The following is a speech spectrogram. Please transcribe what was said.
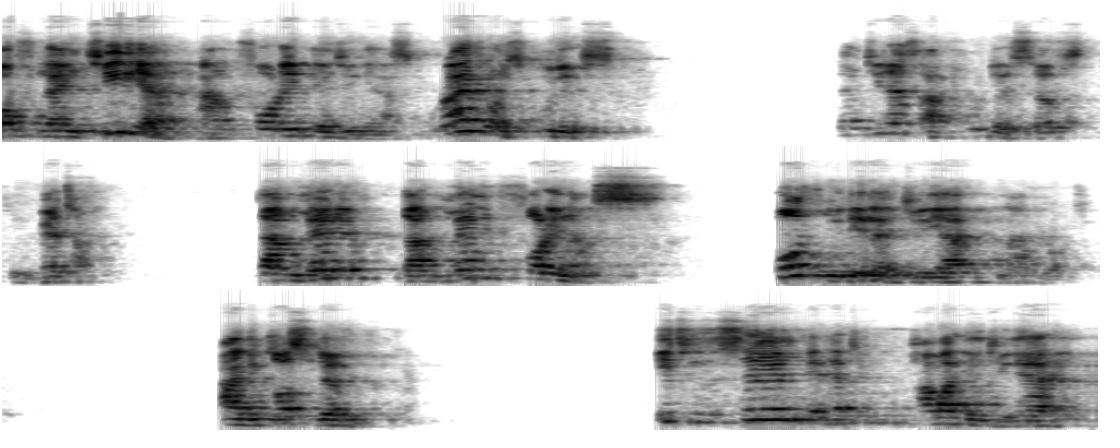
of Nigerian and foreign engineers right from school days, Nigerians have proved themselves to better than many, than many foreigners, both within Nigeria and abroad. At the cost level, it is the same electrical power engineering,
